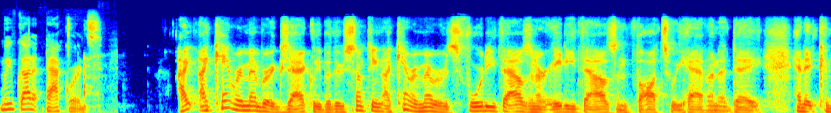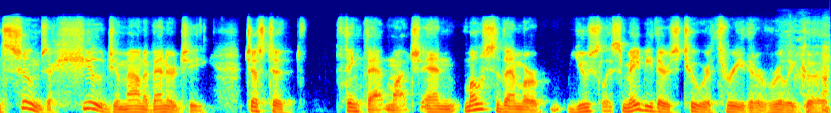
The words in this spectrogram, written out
We've got it backwards. I, I can't remember exactly, but there's something I can't remember if it's 40,000 or 80,000 thoughts we have in a day. And it consumes a huge amount of energy just to think that much. And most of them are useless. Maybe there's two or three that are really good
